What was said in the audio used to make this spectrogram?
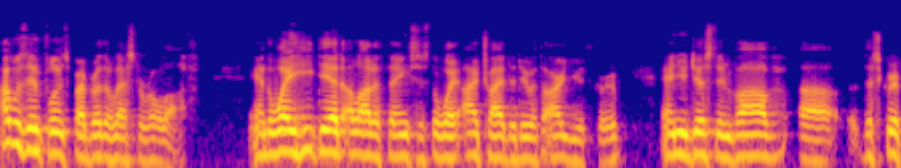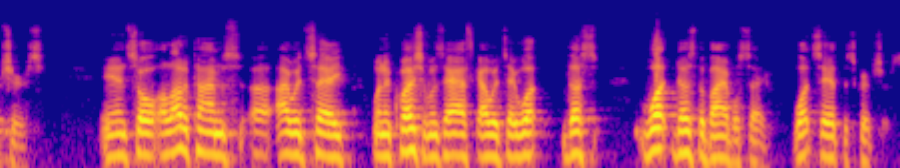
I was influenced by Brother Lester Roloff. And the way he did a lot of things is the way I tried to do with our youth group. And you just involve uh, the scriptures. And so a lot of times uh, I would say, when a question was asked, I would say, what, thus, what does the Bible say? What saith the scriptures?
